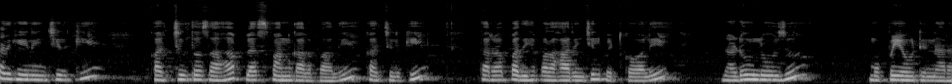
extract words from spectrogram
పదిహేను ఇంచులకి ఖర్చులతో సహా ప్లస్ వన్ కలపాలి. ఖర్చులకి తర్వాత పది పదహారు ఇంచులు పెట్టుకోవాలి. నడుము లూజు ముప్పై ఒకటిన్నర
